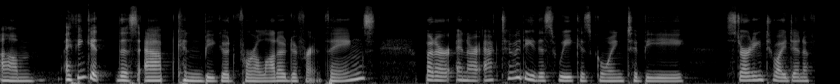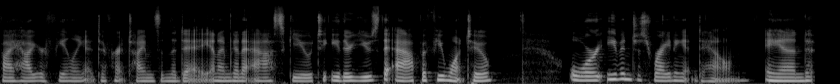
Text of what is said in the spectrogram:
um, I think it this app can be good for a lot of different things. But our and our activity this week is going to be starting to identify how you're feeling at different times in the day. And I'm going to ask you to either use the app if you want to, or even just writing it down. And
